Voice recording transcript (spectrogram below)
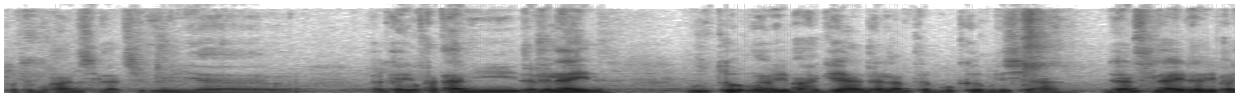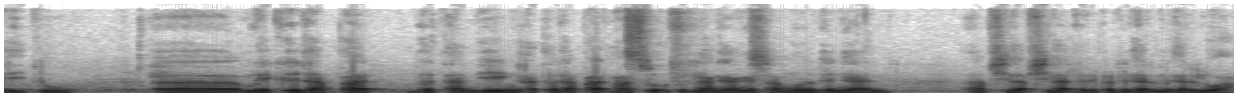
pertubuhan silat seni uh, gayung fatani dan lain-lain eh, untuk mengambil bahagian dalam terbuka Malaysia. Dan selain daripada itu uh, mereka dapat bertanding atau dapat masuk ke gelanggang yang sama dengan uh, pesilat-pesilat daripada negara-negara luar.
